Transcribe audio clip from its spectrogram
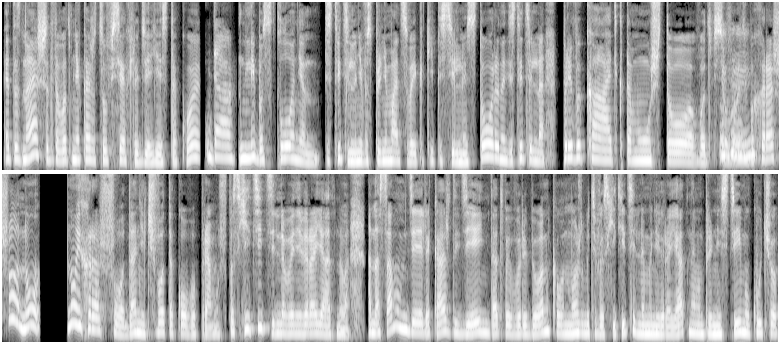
Это, знаешь, это вот, мне кажется, у всех людей есть такое. Да. Либо склонен действительно не воспринимать свои какие-то сильные стороны, действительно привыкать к тому, что вот все угу. вроде бы хорошо, ну, ну и хорошо, да, ничего такого прям уж восхитительного, невероятного. А на самом деле каждый день да, твоего ребенка он может быть и восхитительным, и невероятным, и принести ему кучу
